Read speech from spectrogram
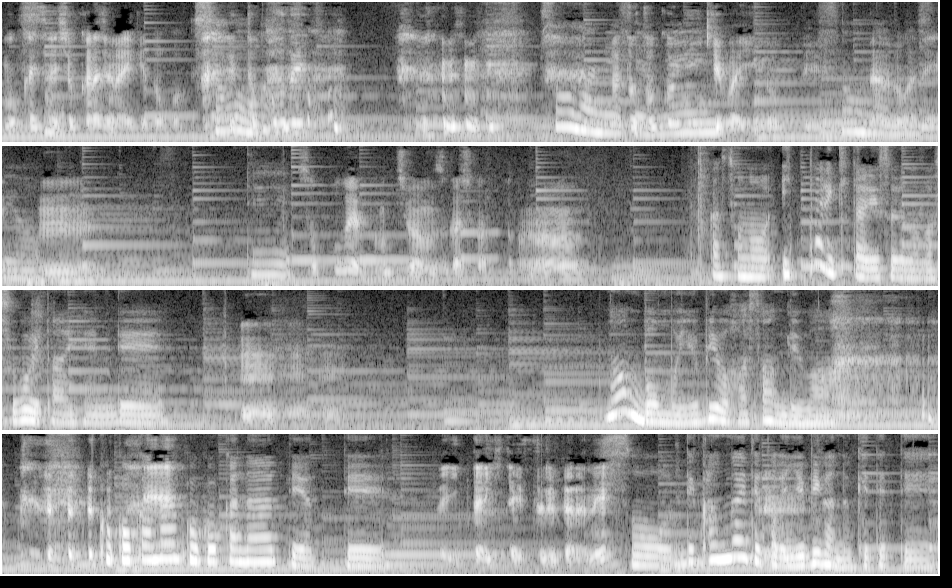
もう一回最初からじゃないけど どこで？そうなんですよね。あとどこに行けばいいのってなるのがね。うんでそこがやっぱ一番難しかったかな。なんかその行ったり来たりするのがすごい大変でうんうんうん何本も指を挟んではここかなここかなってやって行ったり来たりするからね。そう。で考えてたら指が抜けてて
